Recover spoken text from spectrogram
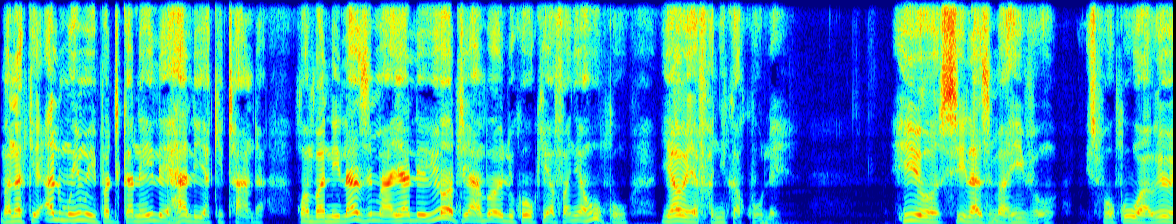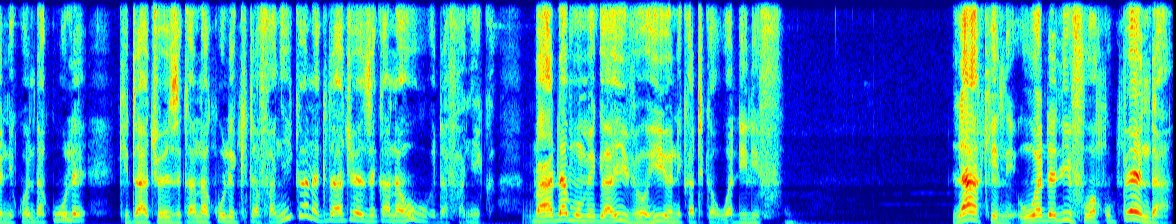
maanake almuhimu ipatikane ile hali ya kitanda. Kwamba ni lazima yale yote ambayo ulikuwa ukiyafanya huku yawe yafanyika kule. Hiyo si lazima hivyo. Isipokuwa wewe ni kwenda kule kitachowezekana kule kitafanyika na kitachowezekana huku kitafanyika. Baadamu umegaa hivyo hiyo ni katika uadilifu. Lakini uadilifu wa kupenda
